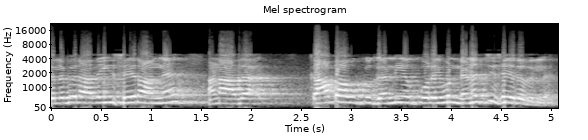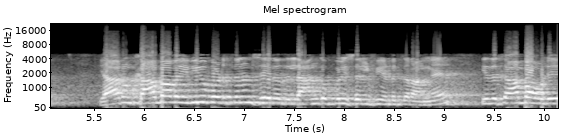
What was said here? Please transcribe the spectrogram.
சில பேர் அதையும் செய்கிறாங்க ஆனால் அதை காபாவுக்கு கண்ணிய குறைவுன்னு நினச்சி செய்கிறதில்லை யாரும் காபாவை இழிவுபடுத்தணும்னு செய்கிறதில்ல அங்கே போய் செல்ஃபி எடுக்கிறாங்க. இது காபாவுடைய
